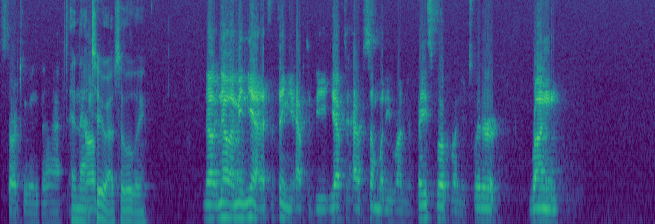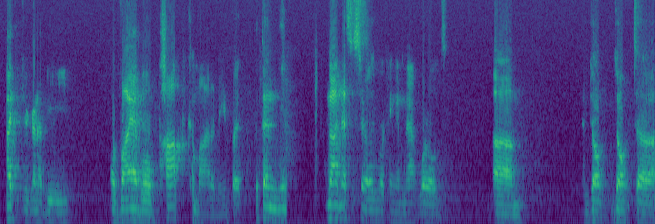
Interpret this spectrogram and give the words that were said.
start doing that. And that Um, too, absolutely. No, no. I mean, yeah, that's the thing. You have to be. You have to have somebody run your Facebook, run your Twitter, run. I think you're going to be a viable pop commodity, but but then you know, not necessarily working in that world, um, and don't don't uh,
